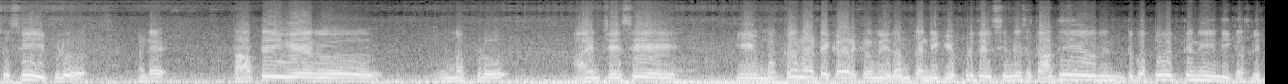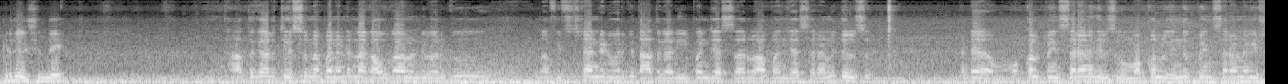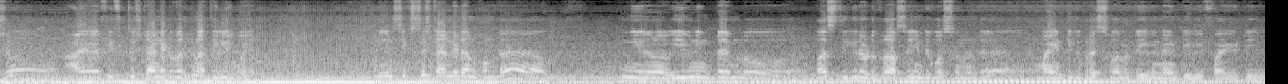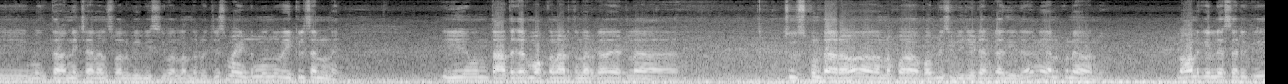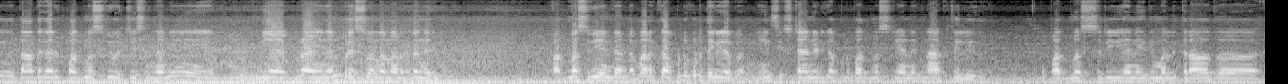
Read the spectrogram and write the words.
శశి ఇప్పుడు అంటే తాతయ్య గారు ఉన్నప్పుడు ఆయన చేసే ఈ మొక్కలు నాటే కార్యక్రమం ఇదంతా నీకు ఎప్పుడు తెలిసింది? అసలు తాతయ్య గారు ఇంత గొప్ప వ్యక్తి అని నీకు అసలు ఎప్పుడు తెలిసింది? తాతగారు చేస్తున్న పని అంటే నాకు అవగాహన ఉండే వరకు నా ఫిఫ్త్ స్టాండర్డ్ వరకు తాతగారు ఈ పని చేస్తారు ఆ పని చేస్తారని తెలుసు. అంటే మొక్కలు పెంచుతారని తెలుసు. మొక్కలు ఎందుకు పెంచుతారన్న విషయం ఆయన ఫిఫ్త్ స్టాండర్డ్ వరకు నాకు తెలియపోయింది సిక్స్త్ స్టాండర్డ్ అనుకుంటా నేను ఈవినింగ్ టైంలో బస్ దిగి రోడ్డు క్రాస్ అయ్యి ఇంటికి వస్తుంటే మా ఇంటికి ప్రెస్ వాళ్ళు TV nine TV five TV మిగతా అన్ని ఛానల్స్ వాళ్ళు బీబీసీ వాళ్ళందరూ వచ్చేసి మా ఇంటి ముందు వెహికల్స్ అన్నీ ఉన్నాయి. ఏముంది తాతగారు మొక్కలు ఆడుతున్నారుగా ఎట్లా చూసుకుంటారా పబ్లిసిటీ చేయడానికి అది ఇది అని అనుకునేవాడిని. లోనికి వెళ్ళేసరికి తాతగారికి పద్మశ్రీ వచ్చేసిందని మీ అభిప్రాయం ఏందని ప్రెస్ వాళ్ళు నన్ను అడగడం జరిగింది. పద్మశ్రీ ఏంటంటే మనకు అప్పుడు కూడా తెలియదు నేను సిక్స్ స్టాండర్డ్కి అప్పుడు పద్మశ్రీ అనేది నాకు తెలియదు. పద్మశ్రీ అనేది మళ్ళీ తర్వాత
